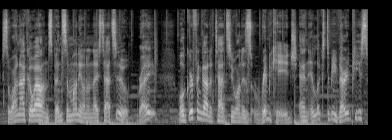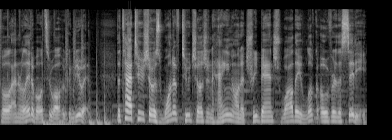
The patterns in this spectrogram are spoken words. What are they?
so why not go out and spend some money on a nice tattoo, right? Well, Griffin got a tattoo on his rib cage, and it looks to be very peaceful and relatable to all who can view it. The tattoo shows one of two children hanging on a tree branch while they look over the city.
